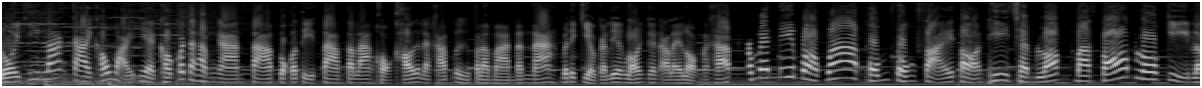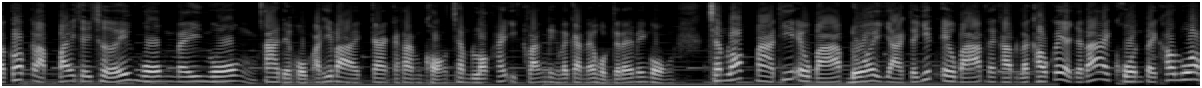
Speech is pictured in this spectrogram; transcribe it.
โดยที่ร่างกายเขาไหวเนี่ยเขาก็จะทำงานตามปกติตามตารางของเขาเนี่ยแหละครับเออประมาณนั้นนะ ไม่ได้เกี่ยวกับเรื่องร้อนเงินอะไรหรอกนะครับคอมเมนต์นี้บอกว่าผมสงสัยตอนที่แชมล็อกมาซ้อมโลกิแล้วก็กลับไปเฉยๆงงในงงอ่าเดี๋ยวผมอธิบายการกระทำของแชมล็อกให้อีกครั้งหนึ่งแล้วกันนะผมจะได้ไม่งงแชมล็อกมาที่เอลบาร์โดยอยากจะยึดเอลบาร์นะครับและเขาก็อยากจะได้ได้คนไปเข้าร่วม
